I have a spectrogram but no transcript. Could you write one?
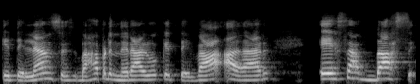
que te lances, vas a aprender algo que te va a dar esa base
